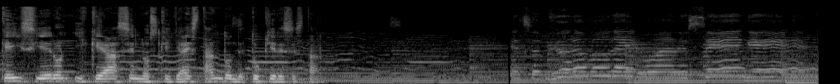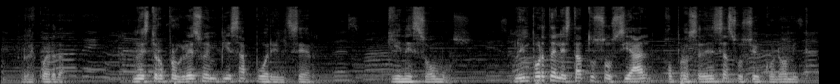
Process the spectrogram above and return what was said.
qué hicieron y qué hacen los que ya están donde tú quieres estar. Recuerda, nuestro progreso empieza por el ser quiénes somos. No importa el estatus social o procedencia socioeconómica,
